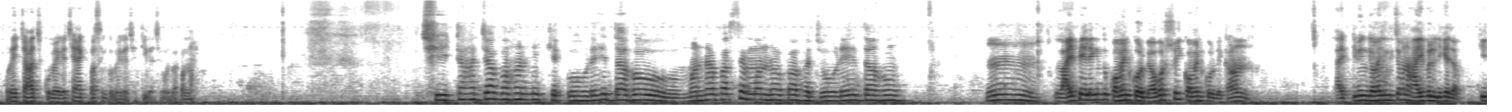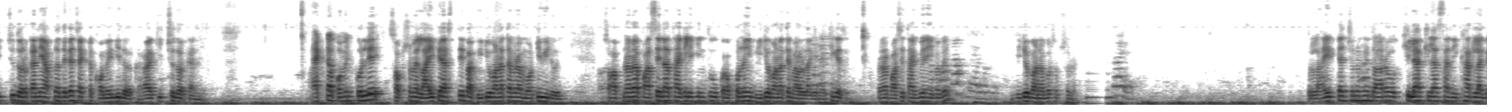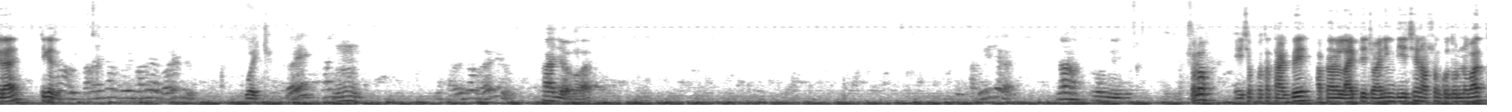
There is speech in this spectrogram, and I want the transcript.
ওরে চার্জ কমে গেছে, এক পার্সেন্ট কমে গেছে। ঠিক আছে, কোনো ব্যাপার নয়। ছিটা জবানি কে ওড়ে দাহো মনবা সে মনবা জোড়ে দাহো হুম লাইভে এলে কিন্তু কমেন্ট করবে, অবশ্যই কমেন্ট করবে, কারণ লাইভ টিভিং জয়েনিং দিচ্ছে মানে হাই বলে লিখে যাও। কিচ্ছু দরকার নেই, আপনাদের কাছে একটা কমেডি দরকার, আর কিচ্ছু দরকার নেই। একটা কমেন্ট করলে সবসময় লাইভে আসতে বা ভিডিও বানাতে আমরা মোটিভেট হই। সো আপনারা পাশে না থাকলে কিন্তু কখনোই ভিডিও বানাতে ভালো লাগে না, ঠিক আছে? আপনারা পাশে থাকবেন এইভাবে ভিডিও বানাবো সবসময়। তো লাইটটার জন্য কিন্তু আরও খিলা খিলা সা নিখার লাগ রা है ঠিক আছে? ওয়েট চলো এইসব কথা থাকবে। আপনারা লাইভে জয়েনিং দিয়েছেন অসংখ্য ধন্যবাদ।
